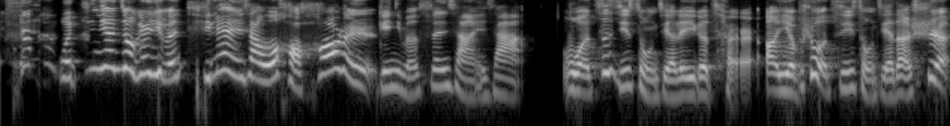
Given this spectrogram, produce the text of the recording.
我今天就给你们提炼一下，我好好的给你们分享一下。我自己总结了一个词儿啊，也不是我自己总结的，是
